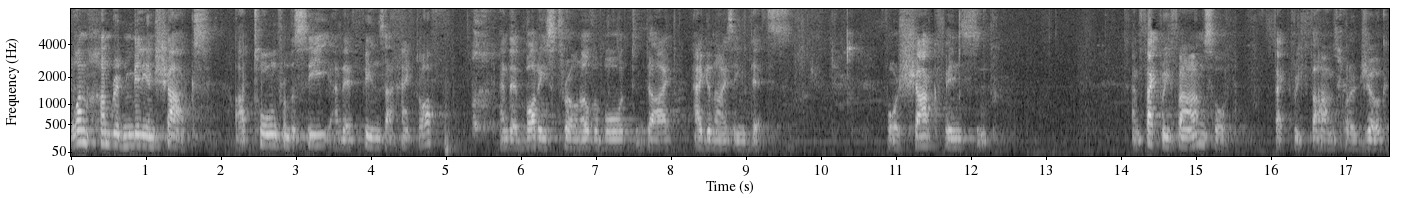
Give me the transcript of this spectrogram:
One hundred million sharks are torn from the sea and their fins are hacked off and their bodies thrown overboard to die agonizing deaths for shark fin soup. And factory farms, or factory farms, what a joke,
